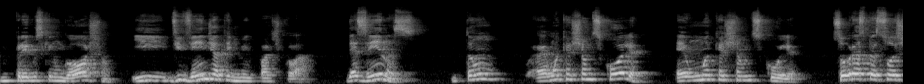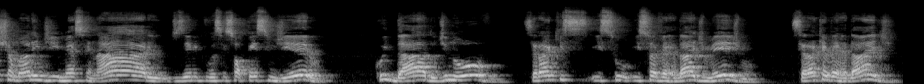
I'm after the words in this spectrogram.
empregos que não gostam e vivendo de atendimento particular. Dezenas. Então, é uma questão de escolha. É uma questão de escolha. Sobre as pessoas te chamarem de mercenário, dizerem que você só pensa em dinheiro, cuidado, de novo. Será que isso, isso é verdade mesmo? Será que é verdade?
